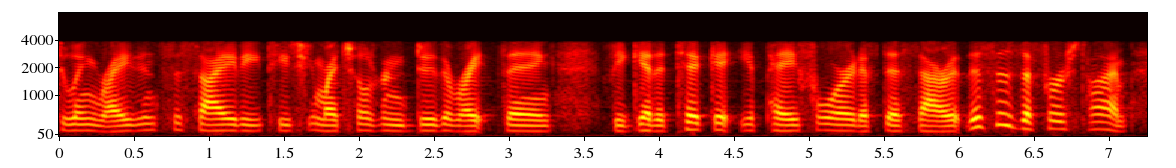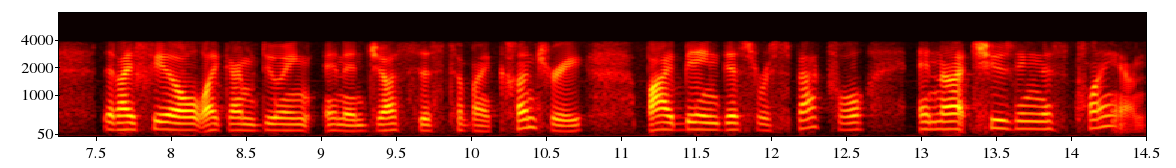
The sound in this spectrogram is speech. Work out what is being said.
doing right in society, teaching my children to do the right thing. If you get a ticket, you pay for it. If this hour, this is the first time that I feel like I'm doing an injustice to my country by being disrespectful and not choosing this plan.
